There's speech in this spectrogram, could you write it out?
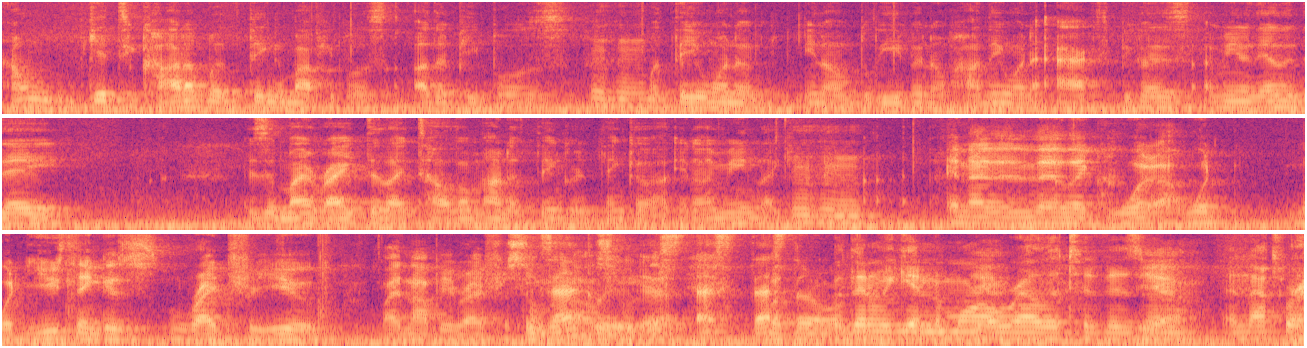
I don't get too caught up with thinking about people's other people's Mhm. what they want to you know believe in or how they want to act because I mean at the end of the day, is it my right to like tell them how to think or think of you know what I mean like. Mhm. And then they're like, what what what you think is right for you might not be right for someone Exactly. else. It's- that's- that's But- their But then we get into moral Yeah. relativism, Yeah. and that's where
